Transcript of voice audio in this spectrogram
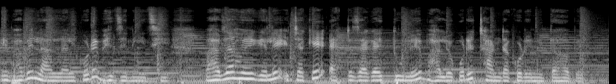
এভাবে লাল লাল করে ভেজে নিয়েছি। ভাজা হয়ে গেলে এটাকে একটা জায়গায় তুলে ভালো করে ঠান্ডা করে নিতে হবে।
